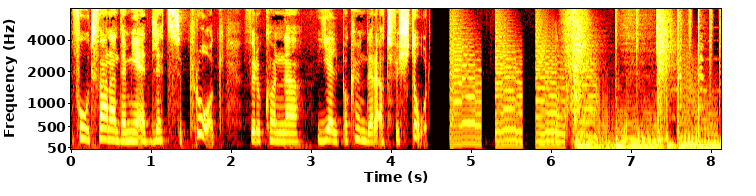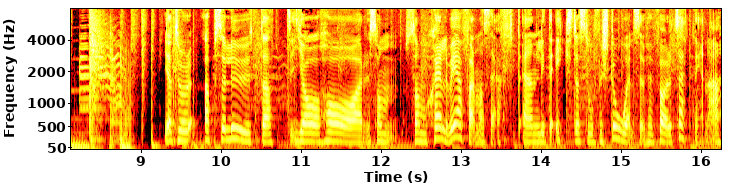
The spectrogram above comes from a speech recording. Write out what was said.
fortfarande med ett lätt språk för att kunna hjälpa kunder att förstå. Jag tror absolut att jag har, som, som själv är farmaceut, en lite extra stor förståelse för förutsättningarna.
